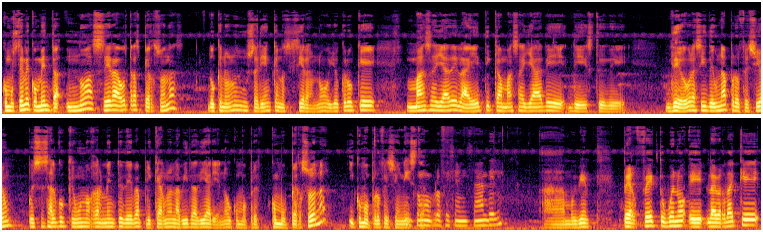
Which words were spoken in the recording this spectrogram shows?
como usted me comenta, no hacer a otras personas lo que no nos gustaría que nos hicieran, ¿no? Yo creo que más allá de la ética, más allá de, de este, de, de ahora sí, de una profesión, pues es algo que uno realmente debe aplicarlo en la vida diaria, ¿no? Como, como persona y como profesionista. Y como profesionista, ándele. Ah, muy bien. Perfecto. Bueno, eh, la verdad que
